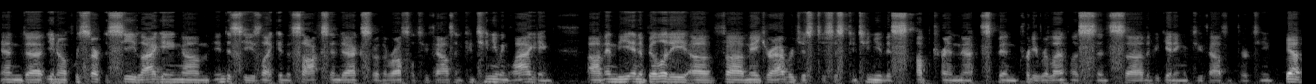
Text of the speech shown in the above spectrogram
And, uh, you know, if we start to see lagging um, indices like in the SOX index or the Russell 2000 continuing lagging, um, and the inability of uh, major averages to just continue this uptrend that's been pretty relentless since uh, the beginning of 2013. Yeah.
